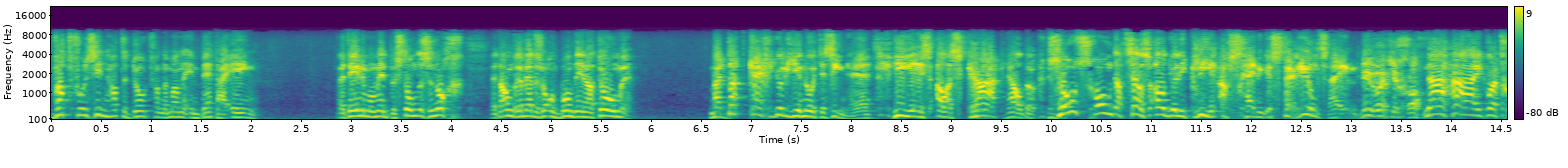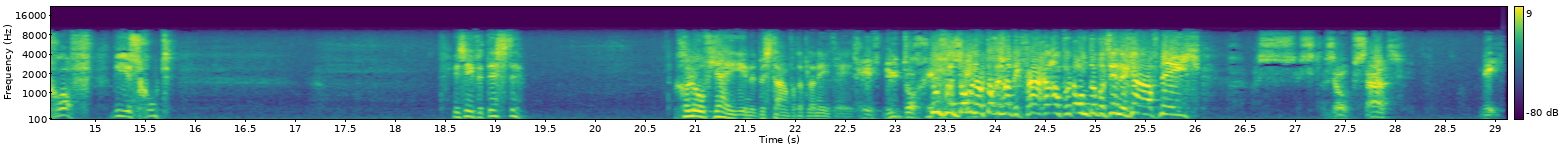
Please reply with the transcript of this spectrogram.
Wat voor zin had de dood van de mannen in Beta 1? Het ene moment bestonden ze nog, het andere werden ze ontbonden in atomen. Maar dat krijgen jullie hier nooit te zien, hè? Hier is alles kraakhelder. Zo schoon dat zelfs al jullie klierafscheidingen steriel zijn. Nu word je grof. Nou, ik word grof. Die is goed. Eens even testen. Geloof jij in het bestaan van de planeet Het heeft nu toch geen Doe verdomme nou toch eens wat ik vraag een antwoord ondubbelzinnig ja of nee. Als het er zo op staat. Nee.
